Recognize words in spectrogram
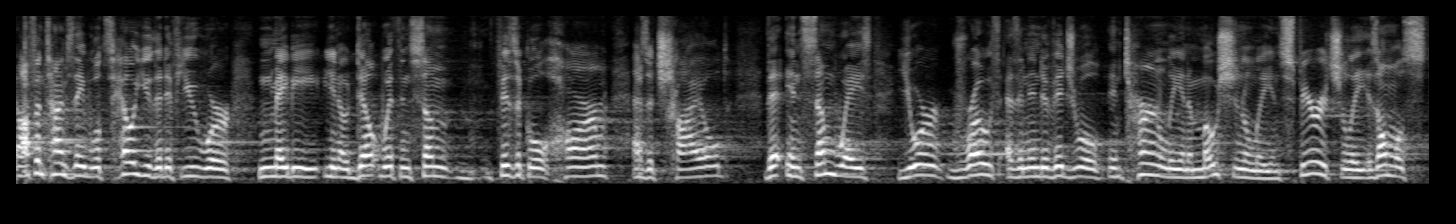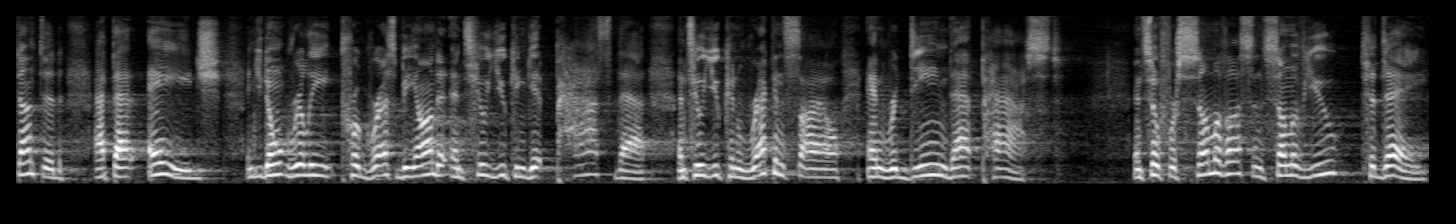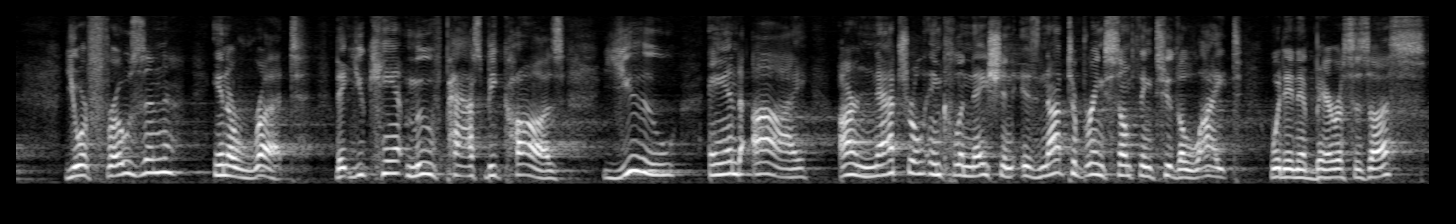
Oftentimes they will tell you that if you were maybe, you know, dealt with in some physical harm as a child, that in some ways your growth as an individual internally and emotionally and spiritually is almost stunted at that age and you don't really progress beyond it until you can get past that, until you can reconcile and redeem that past. And so, for some of us and some of you today, you're frozen in a rut that you can't move past because you and I, our natural inclination is not to bring something to the light when it embarrasses us.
